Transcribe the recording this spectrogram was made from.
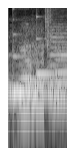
thank you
